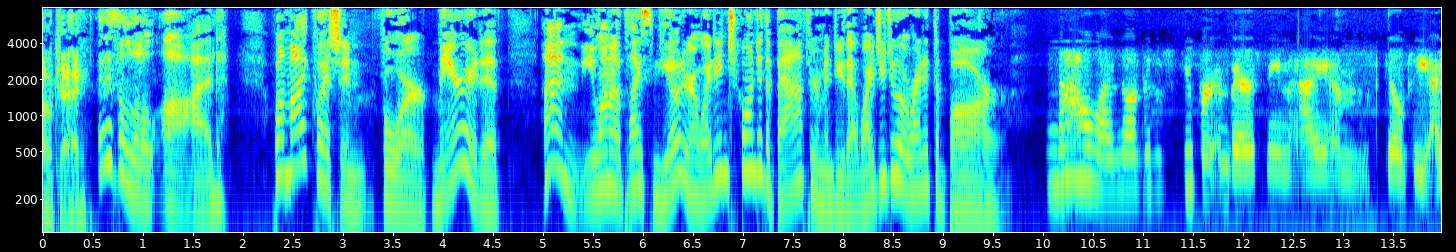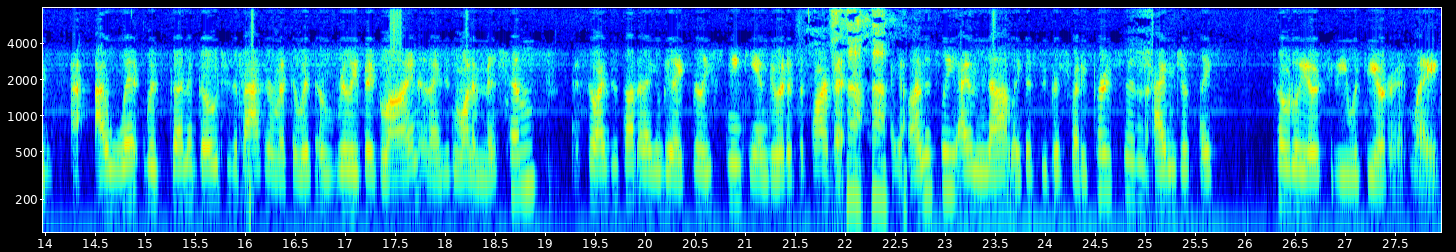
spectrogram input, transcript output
Okay. It is a little odd. Well, my question for Meredith, hun, you want to apply some deodorant? Why didn't you go into the bathroom and do that? Why'd you do it right at the bar? No, I know this is super embarrassing. I am guilty. I I, went was gonna go to the bathroom, but there was a really big line, and I didn't want to miss him. So I just thought that I could be like really sneaky and do it at the bar. But I, honestly, I'm not like a super sweaty person. I'm just like totally OCD with deodorant. Like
